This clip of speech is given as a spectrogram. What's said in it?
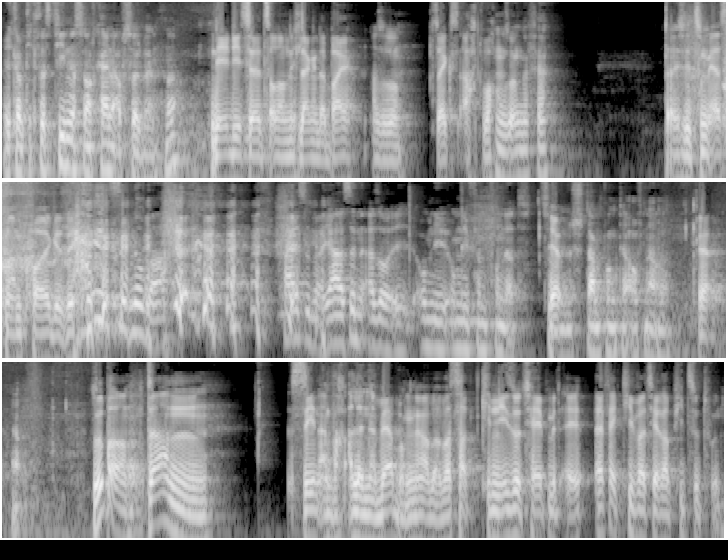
Ich glaube, die Christine ist noch kein Absolvent, ne? Nee, die ist ja jetzt auch noch nicht lange dabei. Also sechs, acht Wochen so ungefähr. Da ich sie zum ersten Mal im Call gesehen. Heiße Nummer. Heiße Nummer. Ja, es sind also um die, um die 500 zum Ja. Standpunkt der Aufnahme. ja. Ja. Super, dann sehen einfach alle in der Werbung, ne? aber was hat Kinesiotape mit e- effektiver Therapie zu tun?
